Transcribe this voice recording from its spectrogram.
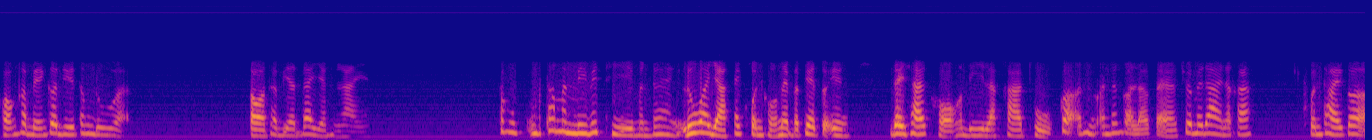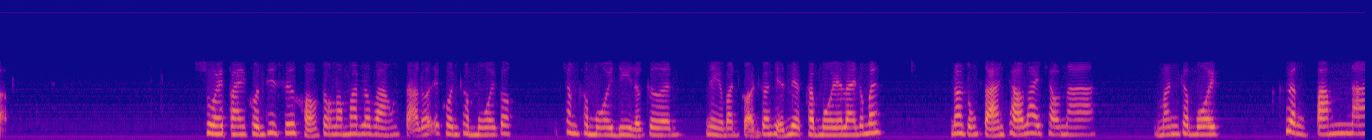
ของเขมรก็ดีต้องดูอะต่อทะเบียนได้ยังไงต้องถ้ามันมีวิธีมันได้ หรือว่าอยากให้คนของในประเทศตัวเอง ได้ใช้ของดีราคาถูก ก็อันอันนั้นก็แล้วแต่ช่วยไม่ได้นะคะ คนไทยก็ช่วยไปคนที่ซื้อของต้องระมัดระวังรักษารถไอ้คนขโมยก็ช่างขโมยดีเหลือเกิน นี่วันก่อนก็เห็นเรียกขโมยอะไรรู้ไหมน่าสงสารชาวไร่ชาวนา มันขโมยเครื่องปั๊มน้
